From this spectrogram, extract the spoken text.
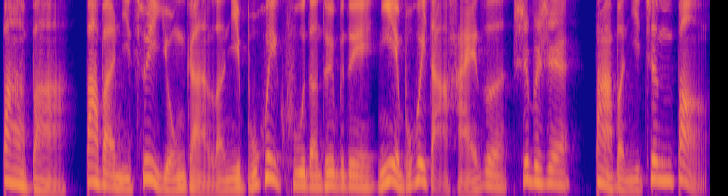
爸爸，爸爸，你最勇敢了，你不会哭的，对不对？你也不会打孩子，是不是？爸爸，你真棒。”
